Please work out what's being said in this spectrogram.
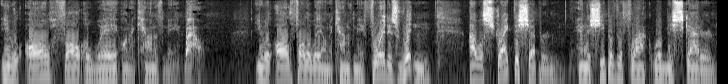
you will all fall away on account of me. Wow. You will all fall away on account of me. For it is written, I will strike the shepherd, and the sheep of the flock will be scattered.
